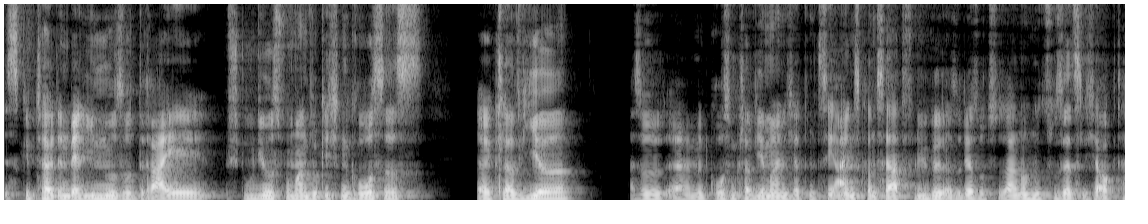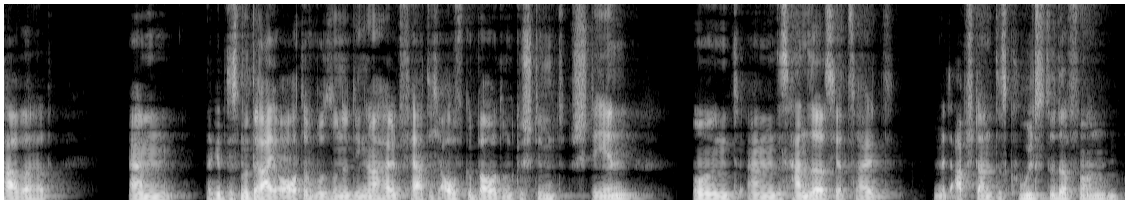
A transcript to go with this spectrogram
es gibt halt in Berlin nur so drei Studios, wo man wirklich ein großes äh, Klavier, also äh, mit großem Klavier meine ich jetzt einen C1-Konzertflügel, also der sozusagen noch eine zusätzliche Oktave hat. Ähm, da gibt es nur drei Orte, wo so eine Dinger halt fertig aufgebaut und gestimmt stehen. Und ähm, das Hansa ist jetzt halt mit Abstand das coolste davon.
